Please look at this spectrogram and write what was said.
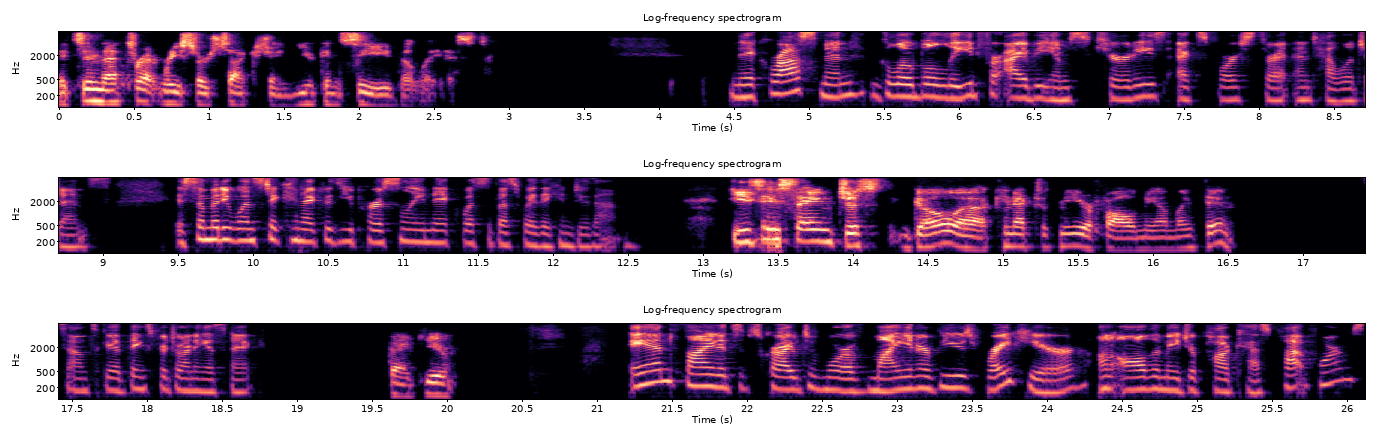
It's in that threat research section. You can see the latest. Nick Rossmann, Global Lead for IBM Securities X Force Threat Intelligence. If somebody wants to connect with you personally, Nick, what's the best way they can do that? Easiest thing, just go uh, connect with me or follow me on LinkedIn. Sounds good. Thanks for joining us, Nick. Thank you and find and subscribe to more of my interviews right here on all the major podcast platforms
